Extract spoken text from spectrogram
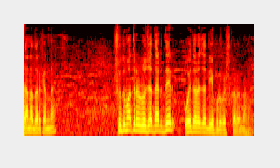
জানা দরকার না। শুধুমাত্র রোজাদারদের ওই দরজা দিয়ে প্রবেশ করানো হবে।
